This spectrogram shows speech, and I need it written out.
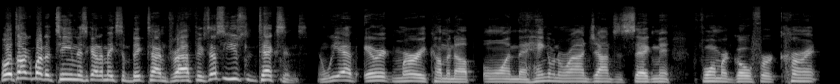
Well, talk about a team that's got to make some big time draft picks. That's the Houston Texans. And we have Eric Murray coming up on the Hang of Ron Johnson segment, former Gopher, current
